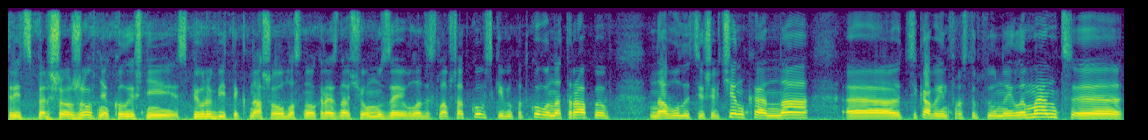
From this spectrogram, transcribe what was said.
31 жовтня колишній співробітник нашого обласного краєзнавчого музею Владислав Шатковський випадково натрапив на вулиці Шевченка на е, цікавий інфраструктурний елемент е,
